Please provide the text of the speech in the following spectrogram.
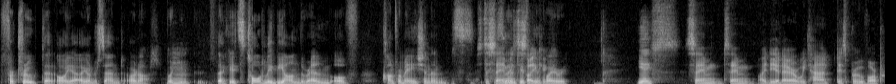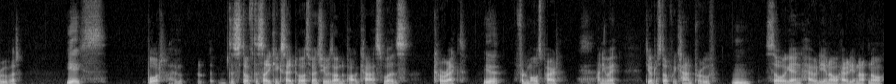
for truth that oh yeah I understand or not? But like it's totally beyond the realm of confirmation and it's the same as psychic. inquiry. Yes Same same idea there. We can't disprove or prove it. yes but uh, the stuff the psychic said to us when she was on the podcast was correct yeah for the most part. Anyway, the other stuff we can't prove. So again, how do you know? How do you not know?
